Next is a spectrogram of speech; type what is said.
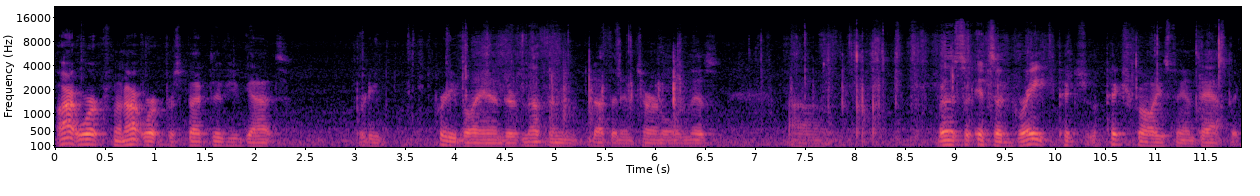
Artwork from an artwork perspective, you've got pretty pretty bland. There's nothing nothing internal in this. Uh, but it's a, it's a great picture. The picture quality is fantastic.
